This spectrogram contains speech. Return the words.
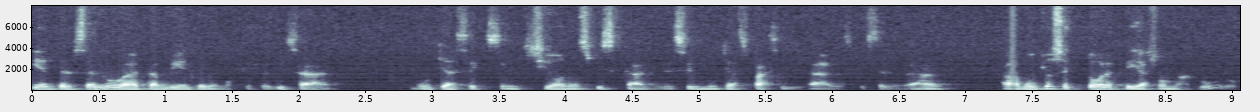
y en tercer lugar, también tenemos que revisar muchas exenciones fiscales, es decir, muchas facilidades que se le dan a muchos sectores que ya son maduros.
